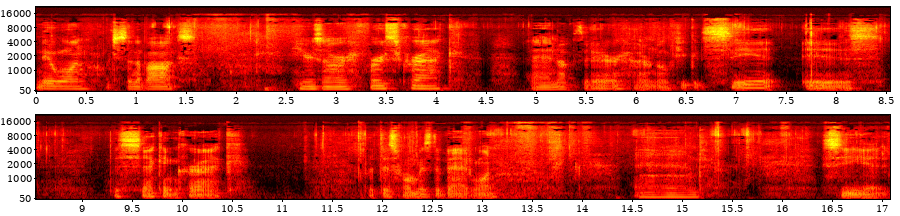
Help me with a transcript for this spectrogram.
new one, which is in the box. Here's our first crack. And up there, I don't know if you could see it, is the second crack. But this one was the bad one and see it,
